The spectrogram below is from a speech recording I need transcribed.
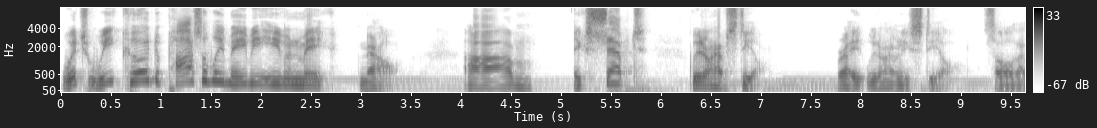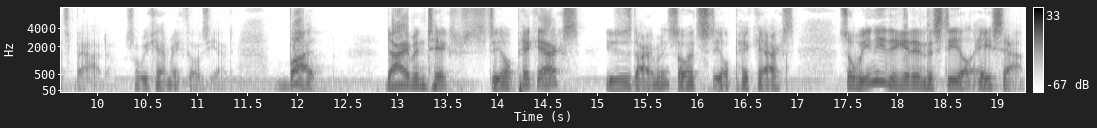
which we could possibly maybe even make now. Um, except we don't have steel, right? We don't have any steel. So that's bad. So we can't make those yet. But diamond tick steel pickaxe uses diamonds, so it's steel pickaxe. So we need to get into steel ASAP.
